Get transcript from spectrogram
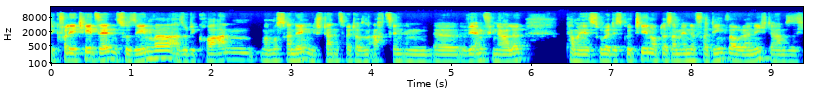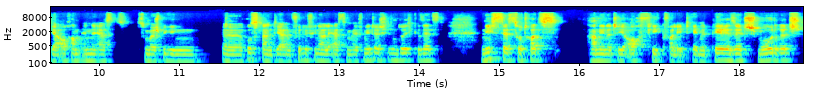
die Qualität selten zu sehen war. Also die Kroaten, man muss dran denken, die standen 2018 im äh, WM-Finale. Kann man jetzt darüber diskutieren, ob das am Ende verdient war oder nicht. Da haben sie sich ja auch am Ende erst zum Beispiel gegen äh, Russland ja im Viertelfinale erst im Elfmeterschießen durchgesetzt. Nichtsdestotrotz haben die natürlich auch viel Qualität mit Perisic, Modric,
